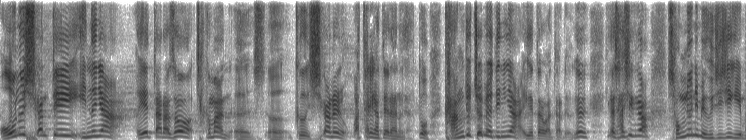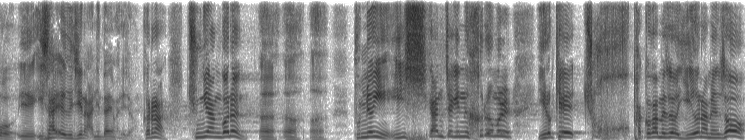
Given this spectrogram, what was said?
어느 시간대에 있느냐에 따라서 잠깐만 어, 어, 그 시간을 왔다리 갔다리 하는 거야. 또 강조점이 어디 있냐 이게 따라 왔다리. 그러니까 사실 그러니까 성령님의 의지지 이게 뭐 이사의 의지는 아니다 이 말이죠. 그러나 중요한 거는 어, 분명히 이 시간적인 흐름을 이렇게 쭉 바꿔가면서 예언하면서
